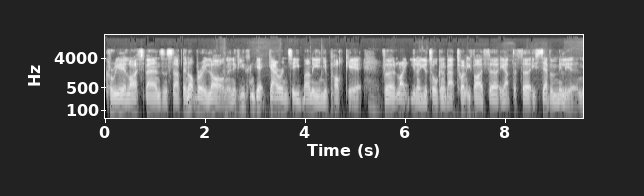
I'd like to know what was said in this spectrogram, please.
career lifespans and stuff, they're not very long. And if you can get guaranteed money in your pocket mm. for like, you know, you're talking about 25, 30, up to 37 million,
